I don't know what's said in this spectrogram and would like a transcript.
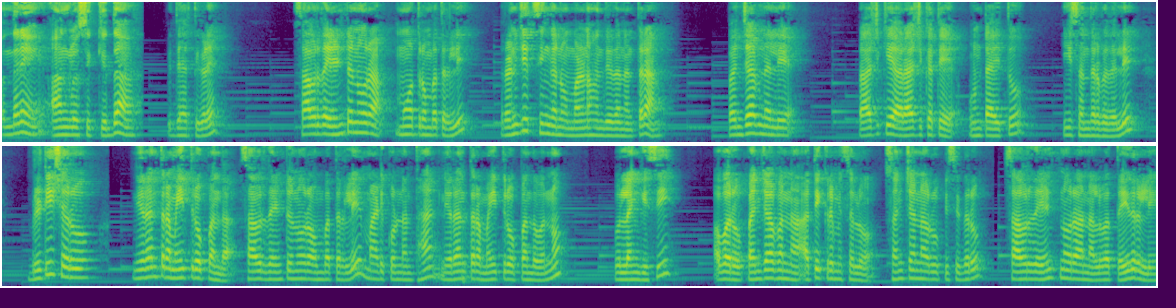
ಒಂದನೇ ಆಂಗ್ಲೋ ಸಿಕ್ಕಿದ್ದ ವಿದ್ಯಾರ್ಥಿಗಳೇ, ಸಾವಿರದ ಎಂಟುನೂರ ಮೂವತ್ತೊಂಬತ್ತರಲ್ಲಿ ರಣಜಿತ್ ಸಿಂಗನು ಮರಣ ಹೊಂದಿದ ನಂತರ ಪಂಜಾಬ್ನಲ್ಲಿ ರಾಜಕೀಯ ಅರಾಜಕತೆ ಉಂಟಾಯಿತು. ಈ ಸಂದರ್ಭದಲ್ಲಿ ಬ್ರಿಟಿಷರು ನಿರಂತರ ಮೈತ್ರಿ ಒಪ್ಪಂದ ಸಾವಿರದ ಎಂಟುನೂರ ಒಂಬತ್ತರಲ್ಲಿ ಮಾಡಿಕೊಂಡಂತಹ ನಿರಂತರ ಮೈತ್ರಿ ಒಪ್ಪಂದವನ್ನು ಉಲ್ಲಂಘಿಸಿ ಅವರು ಪಂಜಾಬನ್ನು ಅತಿಕ್ರಮಿಸಲು ಸಂಚನ ರೂಪಿಸಿದರು. ಸಾವಿರದ ಎಂಟುನೂರ ನಲವತ್ತೈದರಲ್ಲಿ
